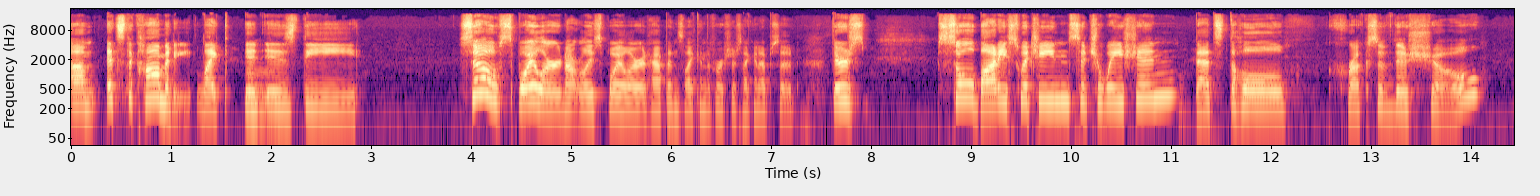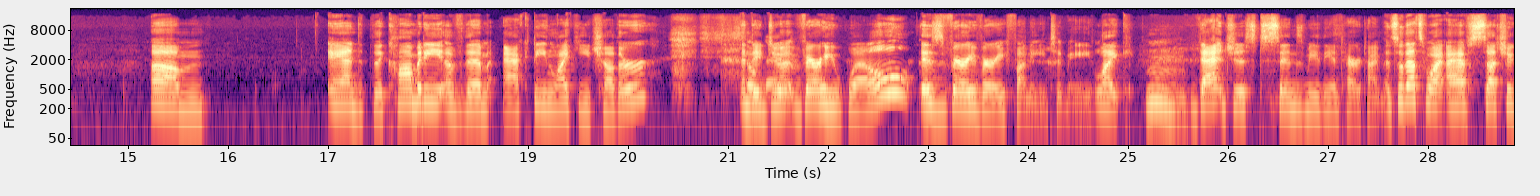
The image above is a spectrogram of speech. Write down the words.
Um it's the comedy like it is the so spoiler not really spoiler it happens like in the first or second episode. There's soul body switching situation that's the whole crux of this show. Um and the comedy of them acting like each other and So they do it very well is very very funny to me. Like Mm. that just sends me the entire time. And so that's why i have such a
